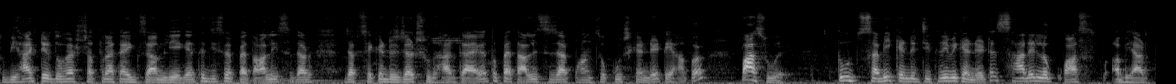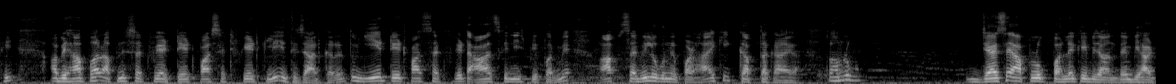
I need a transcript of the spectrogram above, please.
तो बिहार टेट 2017 का एग्ज़ाम लिए गए थे, जिसमें पैंतालीस हज़ार जब सेकेंड रिज़ल्ट सुधार का आएगा तो पैंतालीस हज़ार पाँच सौ कुछ कैंडिडेट यहाँ पर पास हुए। तो सभी कैंडिडेट जितने भी कैंडिडेट हैं, सारे लोग पास अभ्यर्थी। अब यहाँ पर अपने सर्टिफिकेट टेट पास सर्टिफिकेट के लिए इंतज़ार कर रहे हैं। तो ये टेट पास सर्टिफिकेट आज के न्यूज़पेपर में आप सभी लोगों ने पढ़ा है कि कब तक आएगा। तो हम लोग जैसे आप लोग पहले के भी जानते हैं, बिहार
